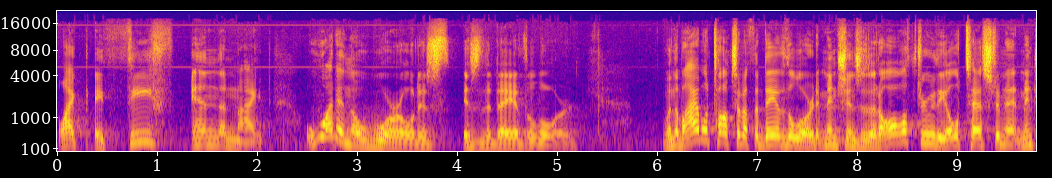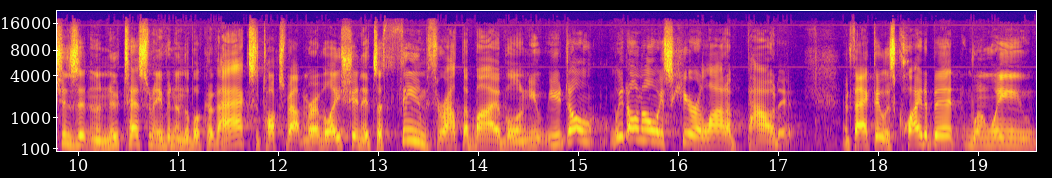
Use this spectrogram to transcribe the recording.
like a thief in the night. What in the world is, is the day of the Lord? When the Bible talks about the day of the Lord, it mentions it all through the Old Testament. It mentions it in the New Testament, even in the book of Acts. It talks about in Revelation. It's a theme throughout the Bible, and you, you don't, we don't always hear a lot about it. In fact, it was quite a bit when we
